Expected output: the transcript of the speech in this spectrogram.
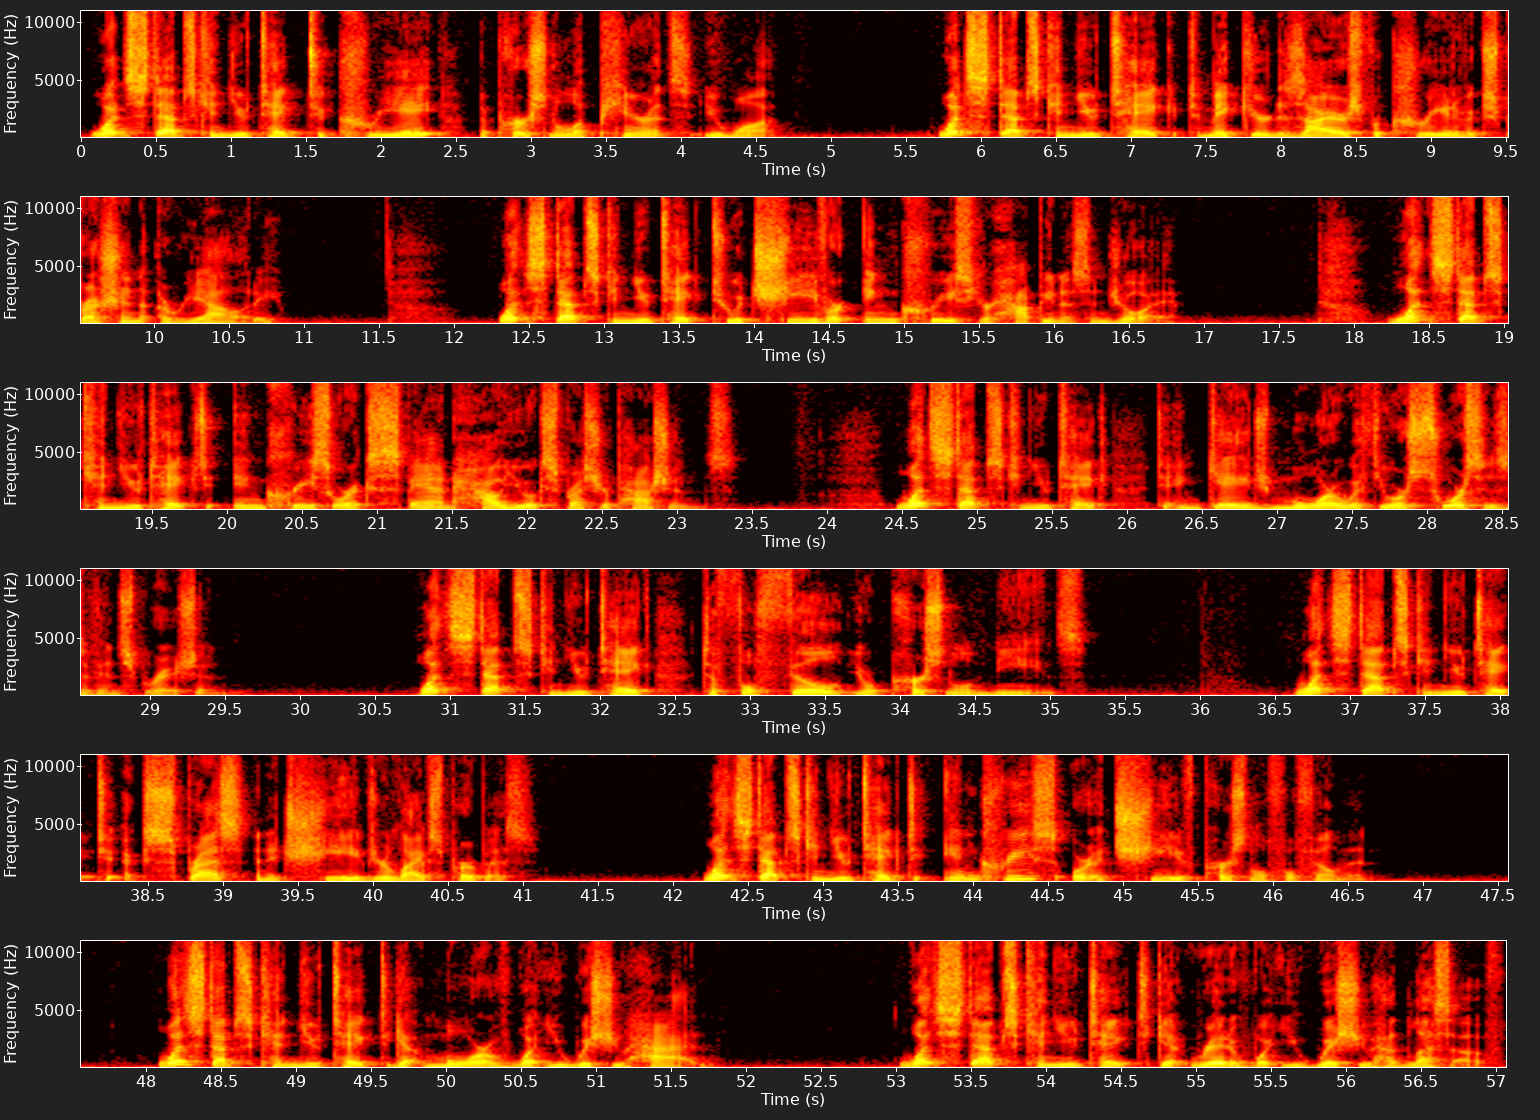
What steps can you take to create the personal appearance you want? What steps can you take to make your desires for creative expression a reality? What steps can you take to achieve or increase your happiness and joy? What steps can you take to increase or expand how you express your passions? What steps can you take to engage more with your sources of inspiration? What steps can you take to fulfill your personal needs? What steps can you take to express and achieve your life's purpose? What steps can you take to increase or achieve personal fulfillment? What steps can you take to get more of what you wish you had? What steps can you take to get rid of what you wish you had less of?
